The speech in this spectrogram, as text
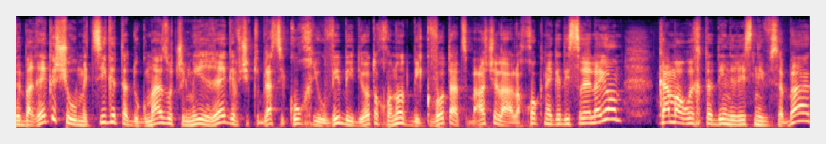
וברגע שהוא מציג את הדוגמה הזאת של מירי רגב, שקיבלה סיקור חיובי בידיעות אחרונות בעקבות ההצבעה שלה על החוק נגד ישראל היום, קמה עורכת הדין איריס ניב סבג,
